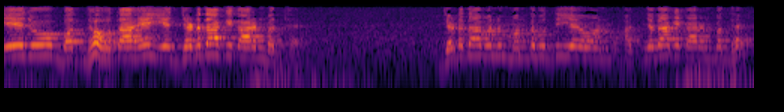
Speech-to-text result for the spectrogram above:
ये जो बद्ध होता है, ये जड़ता के कारण बद्ध है। जड़ता मन मंद बुद्धि अज्ञता के कारण बद्ध है।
